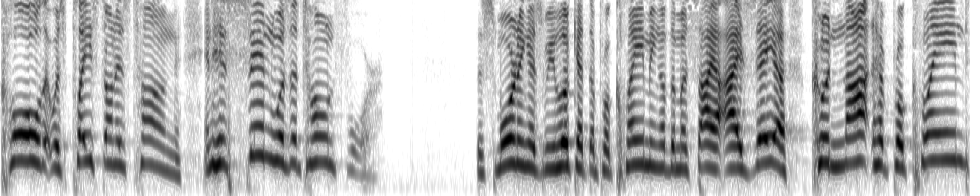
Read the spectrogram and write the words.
coal that was placed on his tongue, and his sin was atoned for. This morning, as we look at the proclaiming of the Messiah, Isaiah could not have proclaimed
